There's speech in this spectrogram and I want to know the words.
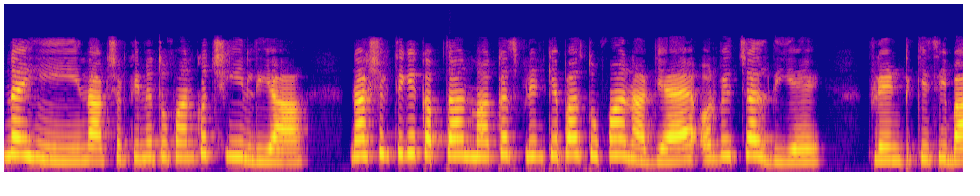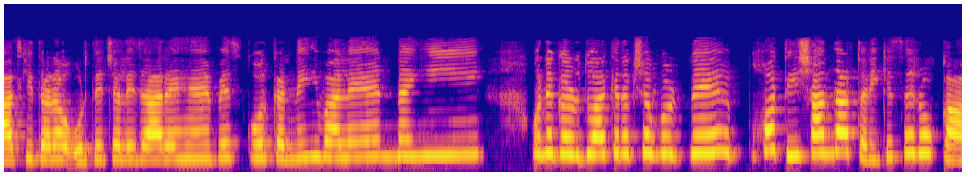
नहीं, नागशक्ति ने तूफ़ान को छीन लिया। नागशक्ति के कप्तान मार्कस फ्लिंट के पास तूफ़ान आ गया है और वे चल दिए। फ्लिंट किसी बात की तरह उड़ते चले जा रहे हैं। वे स्कोर करने ही वाले हैं। नहीं। उन्हें गुरुद्वार के रक्षक वुड ने बहुत ही शानदार तरीके से रोका।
